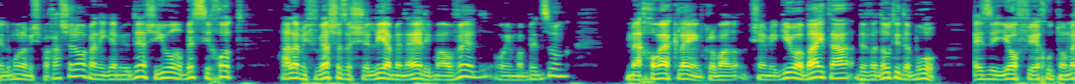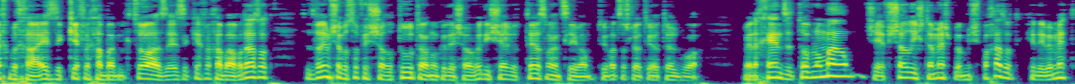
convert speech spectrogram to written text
אל מול המשפחה שלו ואני גם יודע שיהיו הרבה שיחות על המפגש הזה שלי המנהל עם העובד או עם הבן זוג מאחורי הקלעים כלומר כשהם יגיעו הביתה בוודאות ידברו איזה יופי איך הוא תומך בך איזה כיף לך במקצוע הזה איזה כיף לך בעבודה הזאת זה דברים שבסוף ישרתו אותנו כדי שהעובד יישאר יותר זמן אצלי והמוטיבציה שלו תהיה יותר גבוהה. ולכן זה טוב לומר שאפשר להשתמש במשפחה הזאת כדי באמת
